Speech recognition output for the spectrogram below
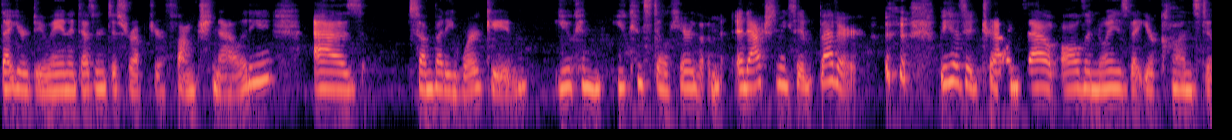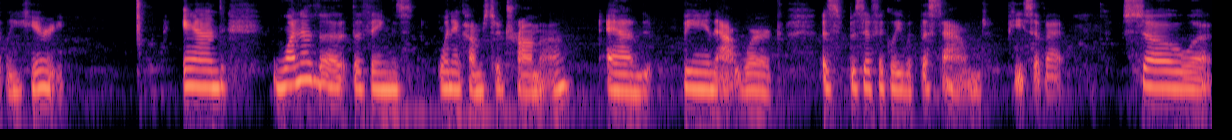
that you're doing. It doesn't disrupt your functionality as somebody working. You can you can still hear them. It actually makes it better because it drowns out all the noise that you're constantly hearing. And one of the, the things when it comes to trauma and being at work is specifically with the sound piece of it. So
